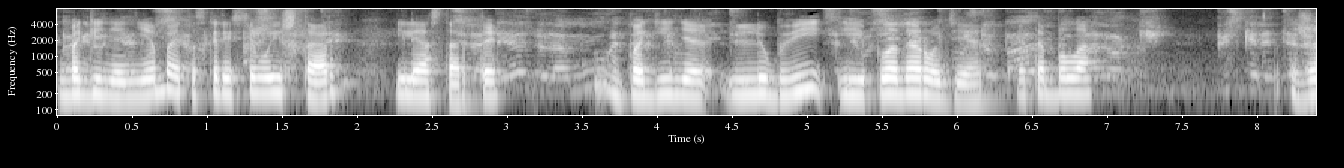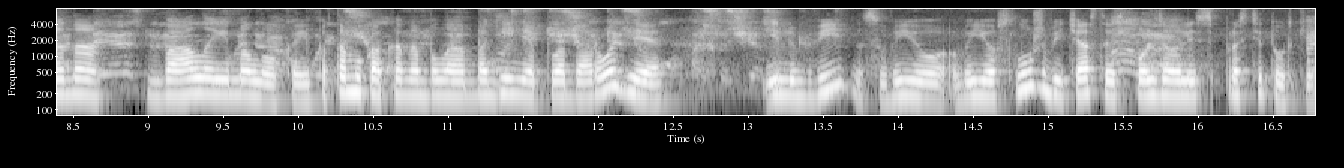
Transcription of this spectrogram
Богиня неба, это, скорее всего, Иштар или l'amour Богиня любви и плодородия. Это была жена Баала и Молока. И потому как она была богиня плодородия и любви, в ее, в ее службе часто использовались проститутки.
